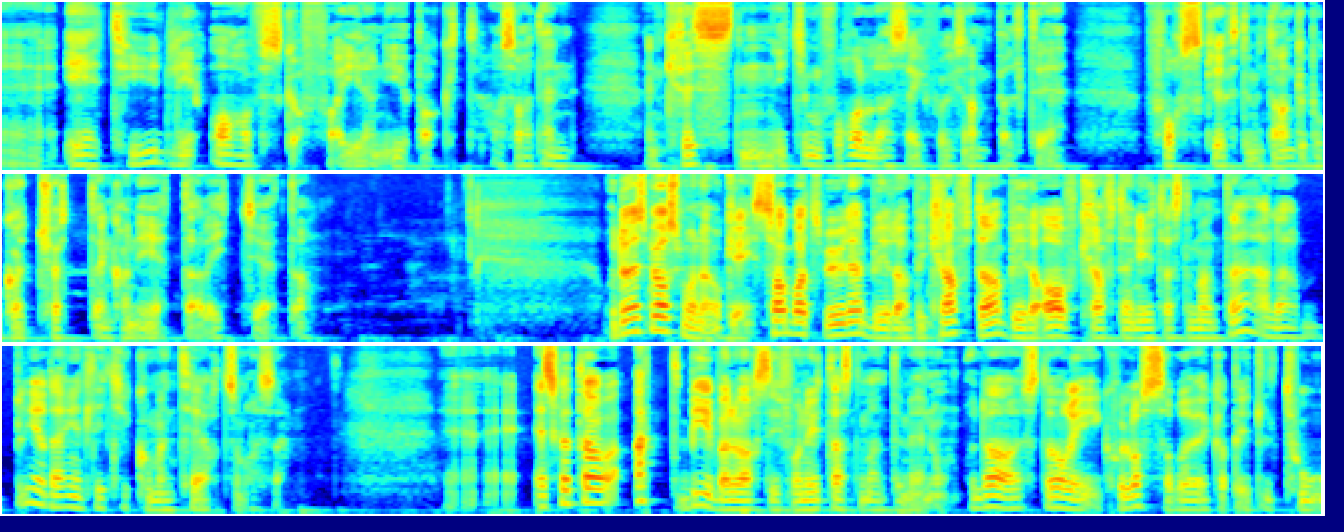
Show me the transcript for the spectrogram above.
er tydelig avskaffa i den nye pakt. Altså at en, en kristen ikke må forholde seg f.eks. For til forskrifter med tanke på hva kjøtt en kan ete eller ikke ete. Og Da er spørsmålet ok, sabbatsbudet, blir det bekrefta, blir det avkrefta i Nytestamentet, eller blir det egentlig ikke kommentert så masse? Eh, jeg skal ta ett bibelvers fra Nytestamentet med nå, og det står i Kolosserbrevet kapittel 2.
